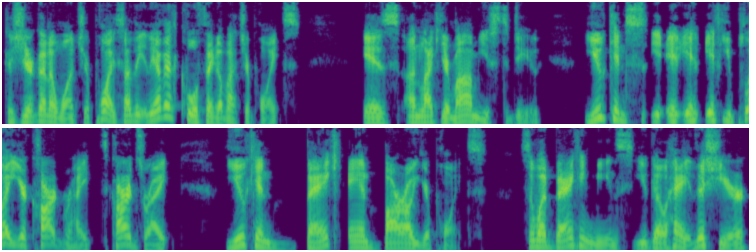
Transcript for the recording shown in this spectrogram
because you're going to want your points. Now the, the other cool thing about your points is unlike your mom used to do you can if, if you play your card right cards right you can bank and borrow your points so what banking means you go hey this year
